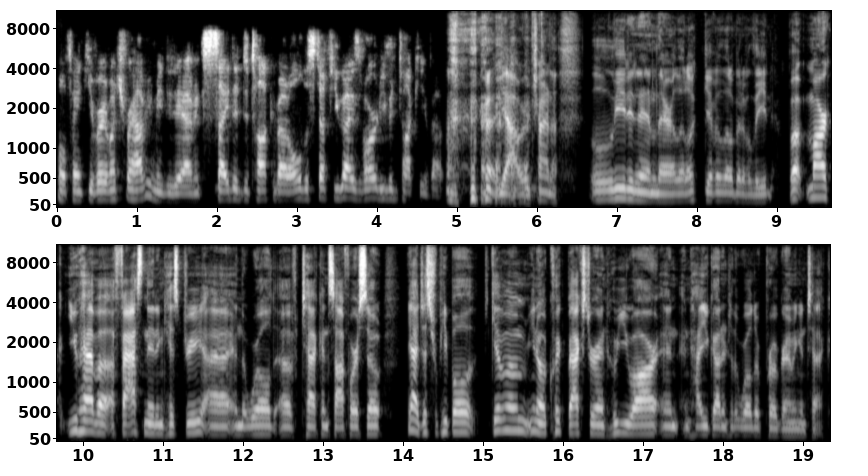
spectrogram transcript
Well, thank you very much for having me today. I'm excited to talk about all the stuff you guys have already been talking about. yeah, we are trying to lead it in there a little, give it a little bit of a lead. But Mark, you have a, a fascinating history uh, in the world of tech and software. So, yeah, just for people, give them you know a quick backstory on who you are and and how you got into the world of programming and tech.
